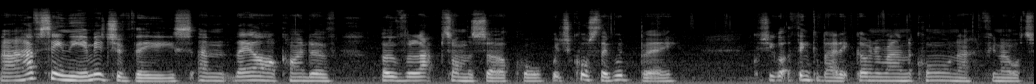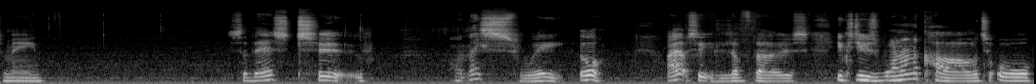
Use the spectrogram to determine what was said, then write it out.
Now I have seen the image of these and they are kind of overlapped on the circle, which of course they would be. Because you've got to think about it going around the corner, if you know what I mean. So there's two. Aren't they sweet? Oh, I absolutely love those. You could use one on a card or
